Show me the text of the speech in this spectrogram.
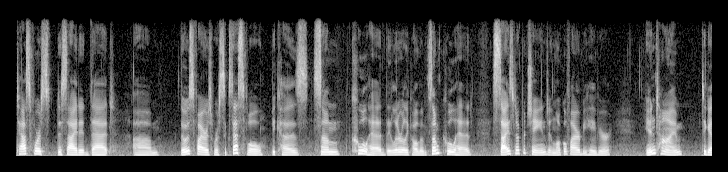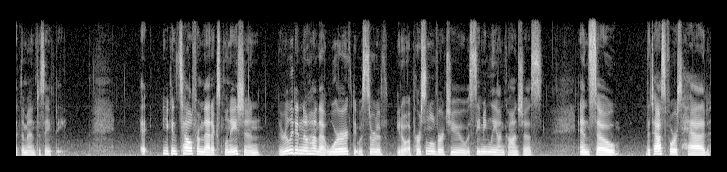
task force decided that um, those fires were successful because some cool head, they literally call them some cool head, sized up a change in local fire behavior in time to get the men to safety. It, eh, you can tell from that explanation, they really didn't know how that worked. It was sort of, you know, a personal virtue. It was seemingly unconscious. And so the task force had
